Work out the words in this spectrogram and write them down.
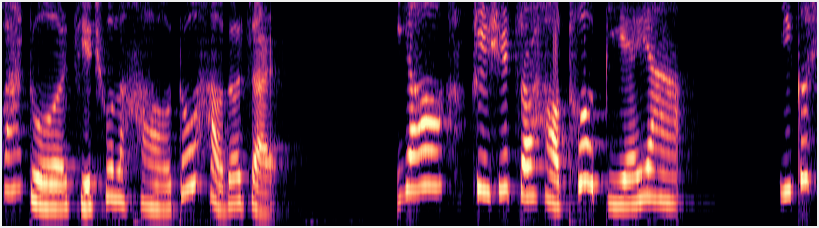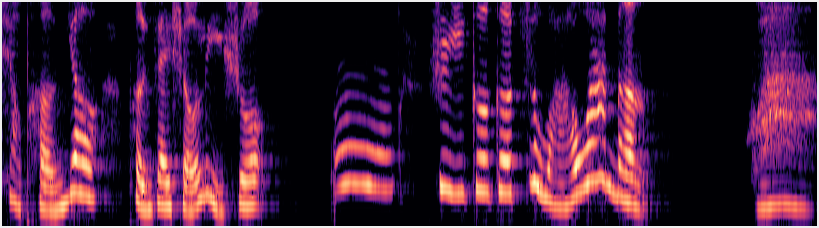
花朵结出了好多好多籽儿，呀，这些籽儿好特别呀！一个小朋友捧在手里说：“嗯，是一个个字娃娃呢。”哇！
